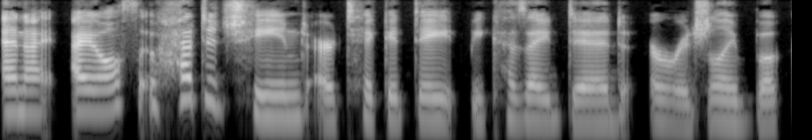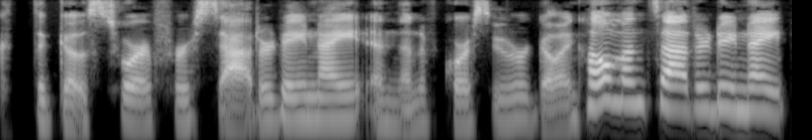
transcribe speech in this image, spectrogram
And I, I also had to change our ticket date because I did originally book the ghost tour for Saturday night. And then, of course, we were going home on Saturday night.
